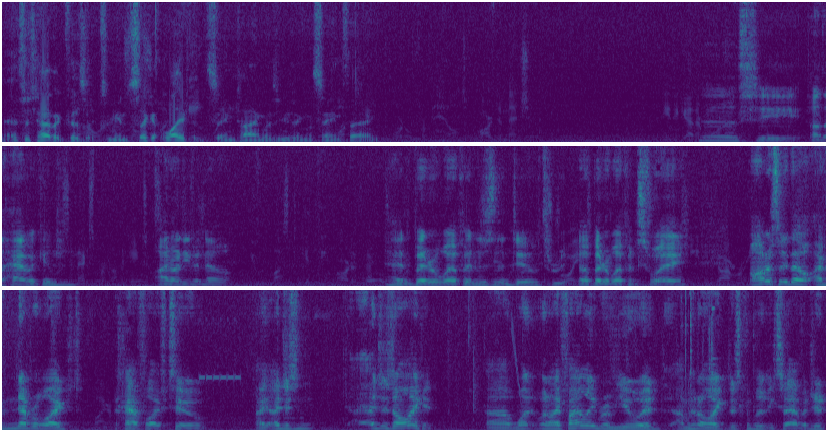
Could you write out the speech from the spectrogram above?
Yeah, it's just Havok physics. I mean, Second Life at the same time was using the same thing. Let's see. Oh, the Havok engine? I don't even know. Had better weapons than Doom 3. Uh, better weapon sway. Honestly, though, I've never liked Half-Life 2. I, I just I just don't like it. Uh, when, when I finally review it, I'm gonna like just completely savage it.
